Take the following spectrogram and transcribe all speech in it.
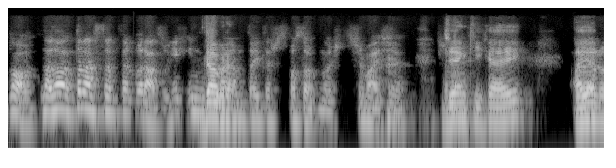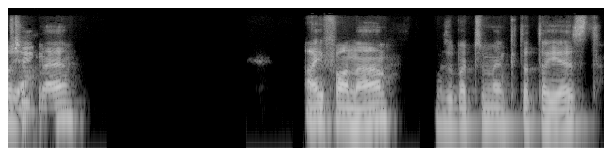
no, do, do następnego razu. Niech inni Dobra. mają tutaj też sposobność. Trzymaj się. Trzymaj. Dzięki, hej. A ja przyjmę iPhone'a. Zobaczymy, kto to jest.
